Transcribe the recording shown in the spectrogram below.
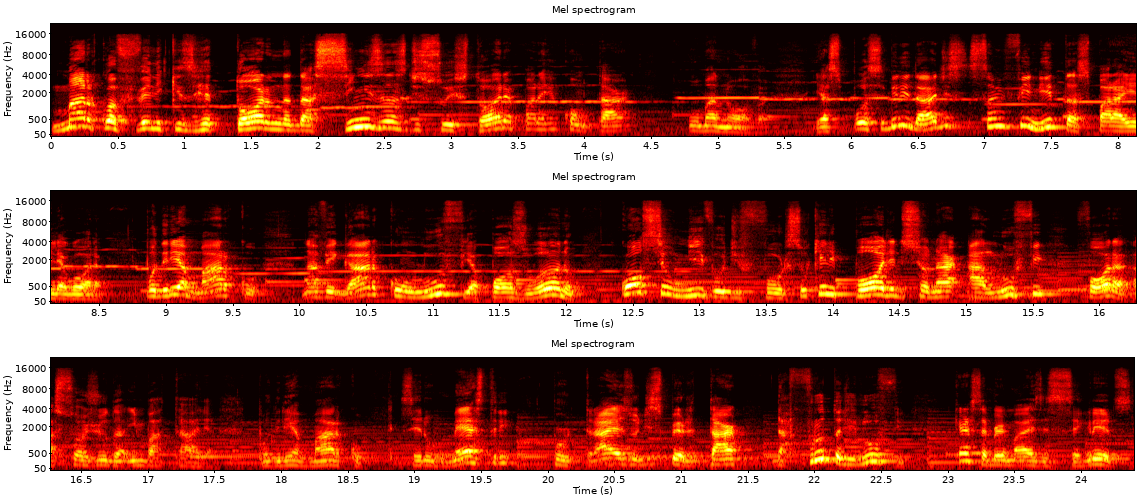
Marco a Fênix retorna das cinzas de sua história para recontar uma nova. E as possibilidades são infinitas para ele agora. Poderia Marco navegar com Luffy após o ano? Qual seu nível de força? O que ele pode adicionar a Luffy fora a sua ajuda em batalha? Poderia Marco ser o mestre por trás do despertar da fruta de Luffy? Quer saber mais desses segredos?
